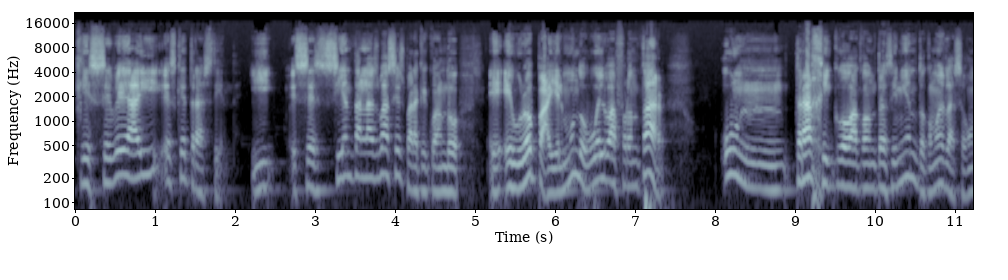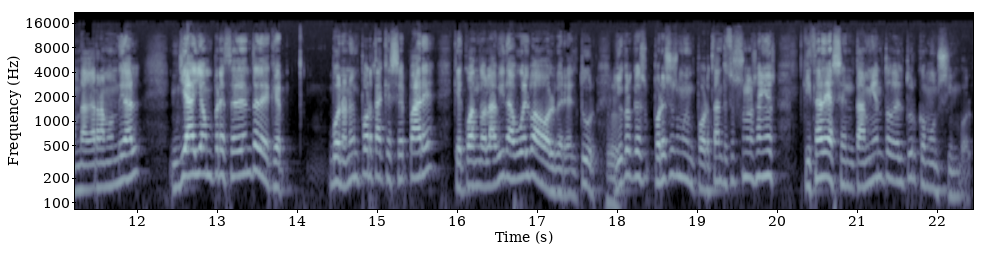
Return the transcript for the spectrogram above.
que se ve ahí es que trasciende y se sientan las bases para que cuando eh, Europa y el mundo vuelva a afrontar un trágico acontecimiento como es la Segunda Guerra Mundial, ya haya un precedente de que, bueno, no importa que se pare, que cuando la vida vuelva a volver el Tour. Mm. Yo creo que por eso es muy importante. Estos son los años quizá de asentamiento del Tour como un símbolo.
